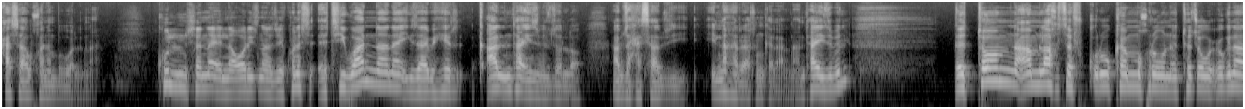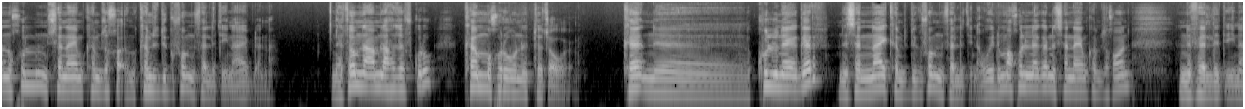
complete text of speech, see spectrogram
ሓሳቡ ከነንብቦ ኣለና ኩሉ ንሰናይ ኢልና ቆሪፅና ዘይኮነስ እቲ ዋና ናይ እግዚኣብሄር ቃል እንታይ እዩ ዝብል ዘሎ ኣብዚ ሓሳብ እዚ ኢልና ክንርአ ክንከል ኣለና እንታይ እዩ ዝብል እቶም ንኣምላኽ ዘፍቅሩ ከም ምኽሩ እውን እተፀውዑ ግና ንኩሉ ንሰናዮም ከም ዝድግፎም ንፈልጥ ኢና ይብለና ነቶም ንኣምላኽ ዘፍቅሩ ከም ምኽሩ እውን እተፀውዑ ኩሉ ነገር ንሰናይ ከም ዝድግፎም ንፈልጥ ኢና ወይ ድማ ኩሉ ነገር ንሰናዮም ከም ዝኸውን ንፈልጥ ኢና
